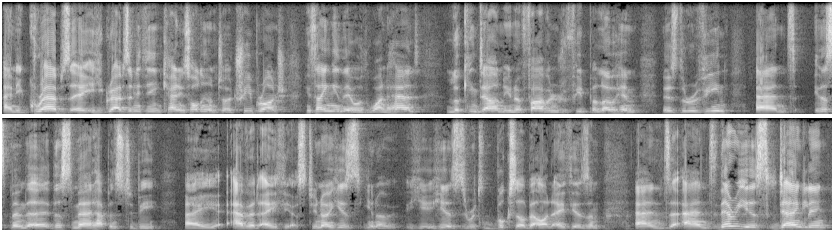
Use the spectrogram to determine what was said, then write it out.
and he grabs, a, he grabs anything he can. He's holding onto a tree branch. He's hanging there with one hand, looking down, you know, 500 feet below him. There's the ravine, and this man, uh, this man happens to be a avid atheist. You know, he's, you know, he, he has written books on atheism, and, and there he is dangling,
